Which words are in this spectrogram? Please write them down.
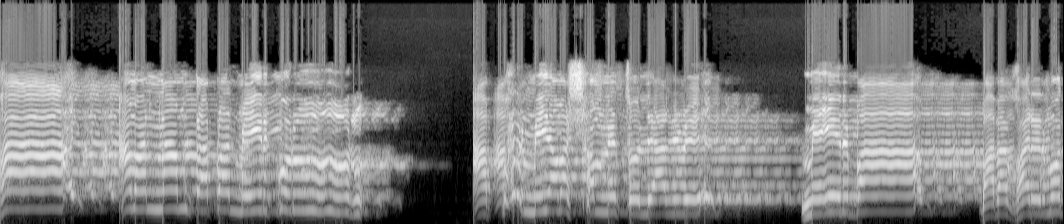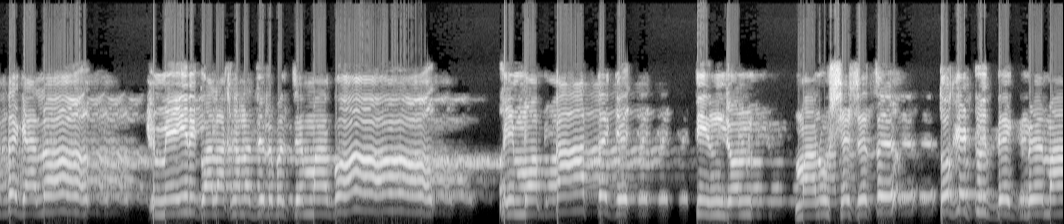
ভাই, আমার নামটা আপনার মেয়ের করুন আপনার মেয়ে আমার সামনে চলে আসবে। মেয়ের বাপ বাবা ঘরের মধ্যে গেল। মেয়ের গলাখানা জেলে বলছে, মা গো, ওই মক্কা থেকে তিনজন মানুষ এসেছে, তোকে একটু দেখবে মা।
